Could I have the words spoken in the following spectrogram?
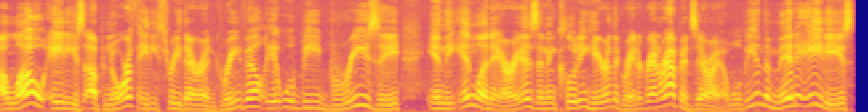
Uh, low 80s up north, 83 there in Greenville. It will be breezy in the inland areas and including here in the greater Grand Rapids area. We'll be in the mid 80s.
